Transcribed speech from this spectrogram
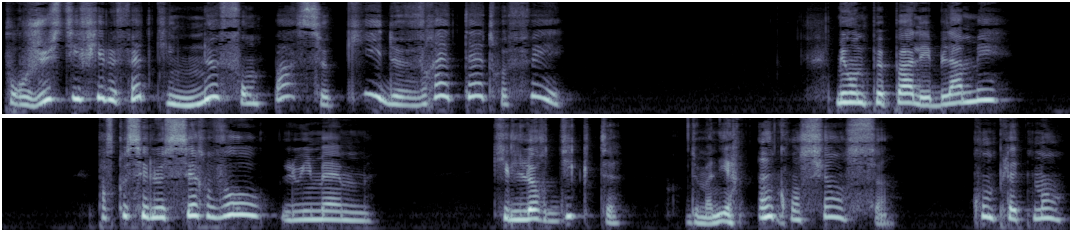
pour justifier le fait qu'ils ne font pas ce qui devrait être fait. Mais on ne peut pas les blâmer, parce que c'est le cerveau lui-même qui leur dicte, de manière inconsciente, complètement.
